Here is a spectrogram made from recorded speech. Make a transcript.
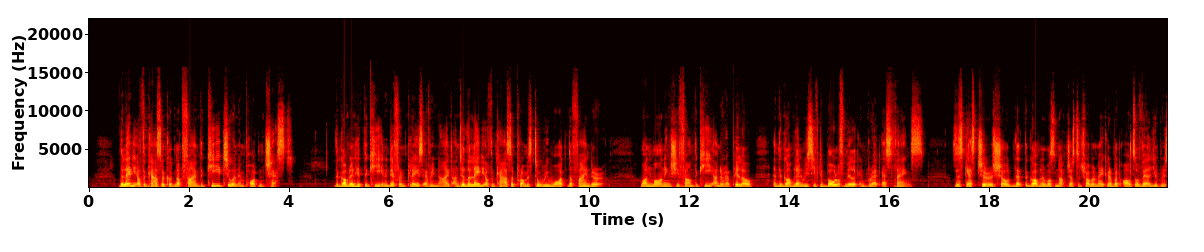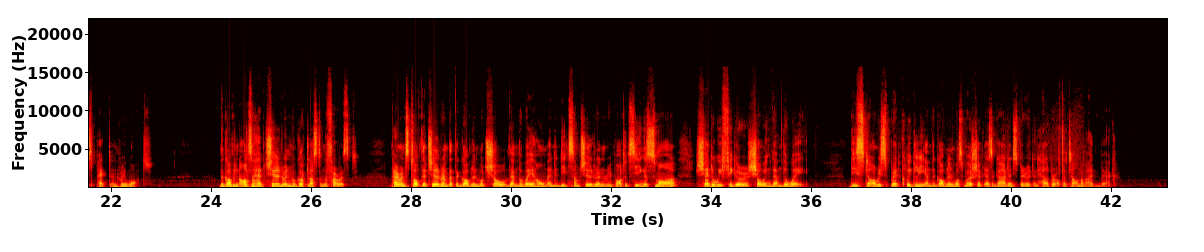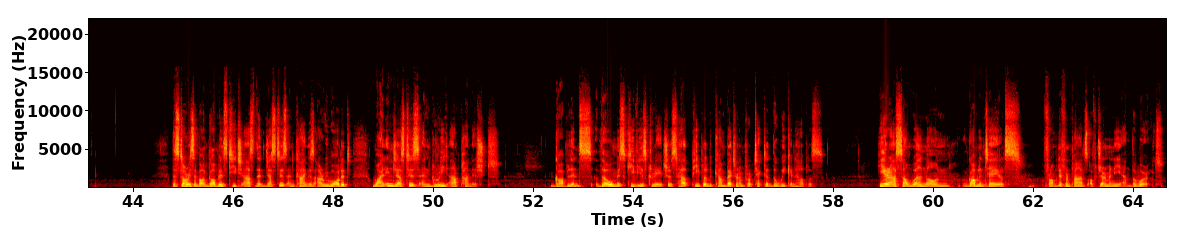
The lady of the castle could not find the key to an important chest. The goblin hid the key in a different place every night until the lady of the castle promised to reward the finder. One morning she found the key under her pillow and the goblin received a bowl of milk and bread as thanks. This gesture showed that the goblin was not just a troublemaker, but also valued respect and reward. The goblin also helped children who got lost in the forest. Parents told their children that the goblin would show them the way home, and indeed some children reported seeing a small, shadowy figure showing them the way. These stories spread quickly, and the goblin was worshipped as a guardian spirit and helper of the town of Altenberg. The stories about goblins teach us that justice and kindness are rewarded, while injustice and greed are punished. Goblins, though mischievous creatures, help people become better and protected the weak and helpless. Here are some well-known goblin tales from different parts of Germany and the world.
